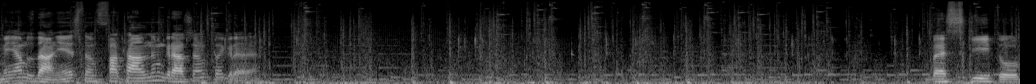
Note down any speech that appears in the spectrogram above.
Zmieniam zdanie, jestem fatalnym graczem w tę grę. Bez skitu.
